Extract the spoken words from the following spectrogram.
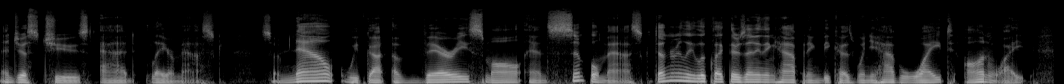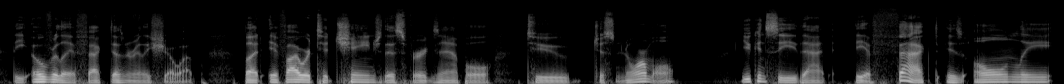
and just choose Add Layer Mask. So now we've got a very small and simple mask. Doesn't really look like there's anything happening because when you have white on white, the overlay effect doesn't really show up. But if I were to change this, for example, to just normal, you can see that the effect is only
